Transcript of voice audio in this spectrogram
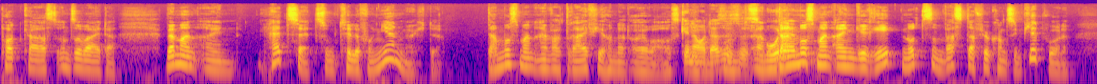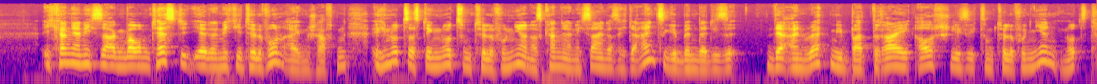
Podcast und so weiter. Wenn man ein Headset zum Telefonieren möchte, da muss man einfach 300, 400 Euro ausgeben. Genau, das ist es. Ähm, dann muss man ein Gerät nutzen, was dafür konzipiert wurde. Ich kann ja nicht sagen, warum testet ihr denn nicht die Telefoneigenschaften? Ich nutze das Ding nur zum Telefonieren. Das kann ja nicht sein, dass ich der Einzige bin, der diese, der ein Redmi Bud 3 ausschließlich zum Telefonieren nutzt.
